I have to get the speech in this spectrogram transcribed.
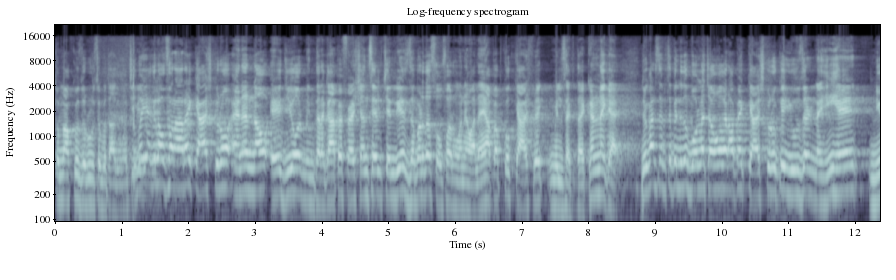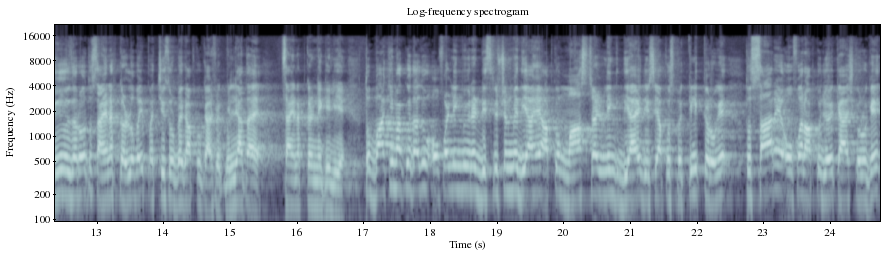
तो मैं आपको ज़रूर से बता दूँगा। तो भाई अगला ऑफ़र आ रहा है कैश करो एन एन नाउ ए जियो और मिंत्रा का। यहाँ पे फ़ैशन सेल चल रही है ज़बरदस्त ऑफ़र होने वाला है। यहाँ पे आपको कैशबैक मिल सकता है। करना क्या है? देखो यार सबसे पहले तो बोलना चाहूँगा अगर आप एक कैश करो के यूज़र नहीं है न्यू यूज़र हो तो साइन अप कर लो भाई। पच्चीस रुपए का आपको कैशबैक मिल जाता है साइन अप करने के लिए। तो बाकी मैं आपको बता दूँ ऑफ़र लिंक भी मैंने डिस्क्रिप्शन में दिया है आपको मास्टर लिंक दिया है जैसे आप उस पर क्लिक करोगे तो सारे ऑफ़र आपको जो है कैश करोगे।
